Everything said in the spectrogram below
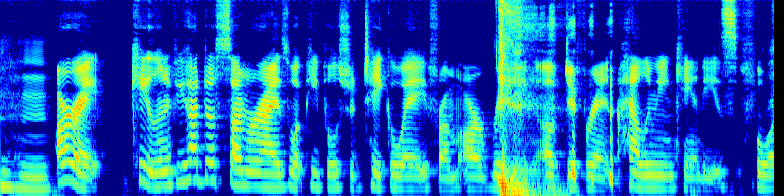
Mhm. All right, Caitlin, if you had to summarize what people should take away from our rating of different Halloween candies for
